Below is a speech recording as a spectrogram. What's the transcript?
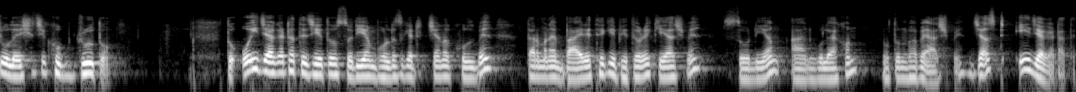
চলে এসেছে খুব দ্রুত। তো ওই জায়গাটাতে যেহেতু সোডিয়াম ভোল্টেজ গেটের চ্যানেল খুলবে, তার মানে বাইরে থেকে ভিতরে কে আসবে? সোডিয়াম আয়নগুলো এখন নতুনভাবে আসবে জাস্ট এই জায়গাটাতে।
